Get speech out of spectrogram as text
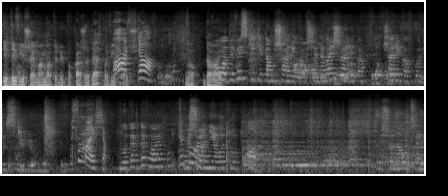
Іди вішай, мама тобі покаже, де повішаєш. Ну, давай. О, дивись, скільки там шариків ще. Давай шарика, шариків повісимо. Сумайся. Ну так давай. Ось що, ні, отут. Ось що, на оцей.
